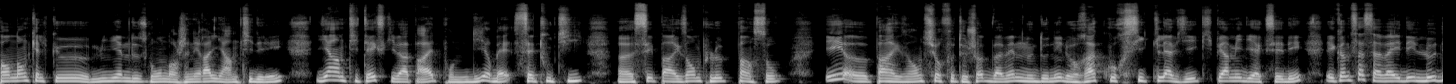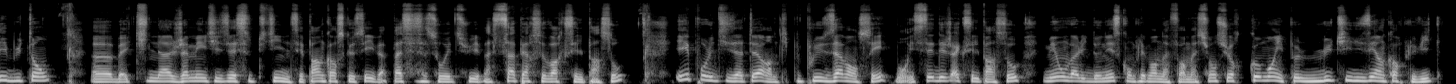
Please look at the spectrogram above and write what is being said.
pendant quelques millièmes de seconde, en général il y a un petit délai, il y a un petit texte qui va apparaître pour nous dire ben, cet outil euh, c'est par exemple le pinceau. Et euh, par exemple sur Photoshop va même nous donner le raccourci clavier qui permet d'y accéder. Et comme ça ça va aider le débutant euh, ben, qui n'a jamais utilisé cet outil, il ne sait pas encore ce que c'est, il va passer sa souris dessus et va s'apercevoir que c'est le pinceau. Et pour l'utilisateur un petit peu plus avancé, bon il sait déjà que c'est le pinceau mais on va lui donner ce complément d'information sur comment il peut l'utiliser encore plus vite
